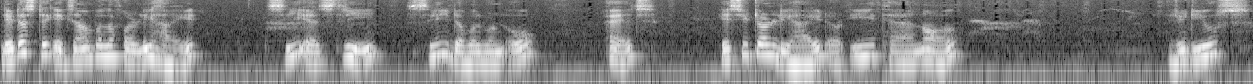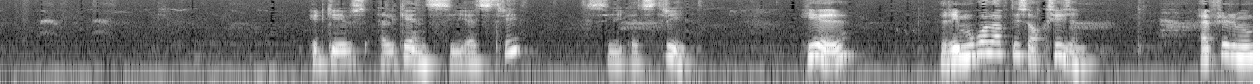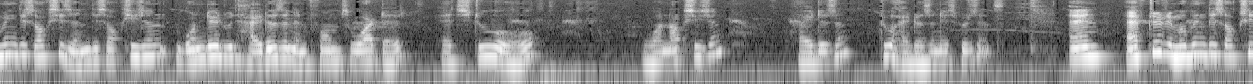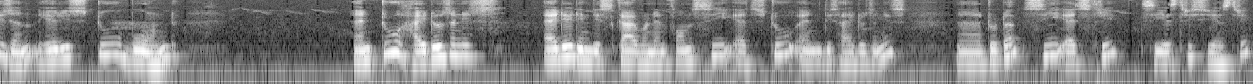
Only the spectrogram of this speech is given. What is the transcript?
Let us take example of aldehyde CH3 C double bond O H acetaldehyde or ethanal reduce. It gives alkane CH3 CH3 here removal of this oxygen. After removing this oxygen this oxygen bonded with hydrogen and forms water H2O one oxygen hydrogen two hydrogen is present. And after removing this oxygen here is two bond and two hydrogen is added in this carbon and forms CH2 and this hydrogen is uh, total CH3 CH3 CH3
